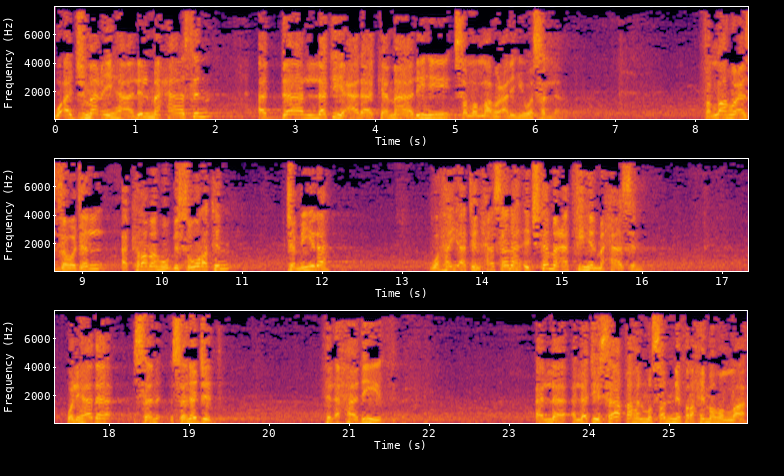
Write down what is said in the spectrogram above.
وأجمعها للمحاسن الدالة على كماله صلى الله عليه وسلم. فالله عز وجل أكرمه بصورة جميلة وهيئة حسنة اجتمعت فيه المحاسن. ولهذا سنجد في الأحاديث التي ساقها المصنف رحمه الله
